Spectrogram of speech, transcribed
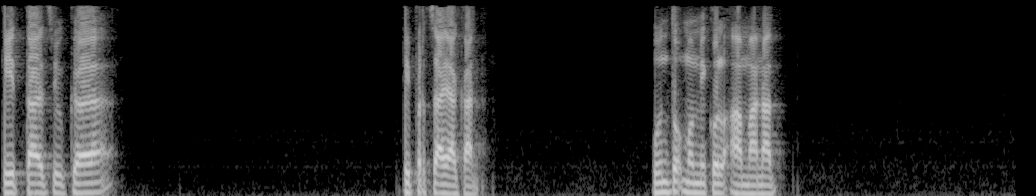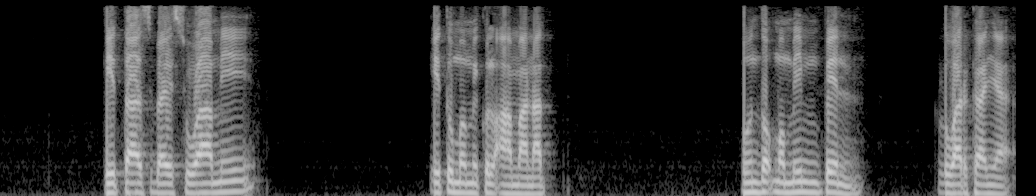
kita juga dipercayakan untuk memikul amanat. Kita sebagai suami itu memikul amanat untuk memimpin keluarganya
